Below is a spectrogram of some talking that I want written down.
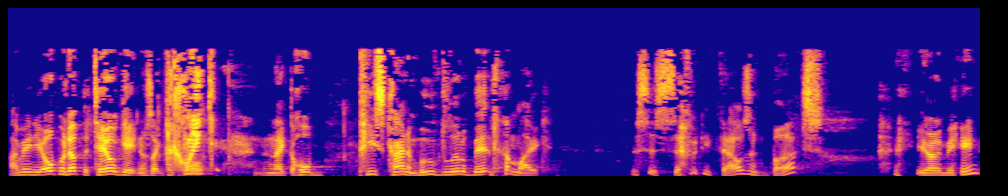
I mean, you opened up the tailgate and it was like clink and like the whole piece kind of moved a little bit. And I'm like, this is 70,000 bucks? you know what I mean?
